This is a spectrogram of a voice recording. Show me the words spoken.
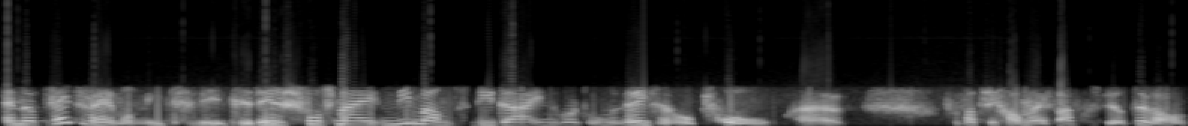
En dat weten we helemaal niet. Er is volgens mij niemand die daarin wordt onderwezen op school... Uh, wat zich allemaal heeft afgespeeld. Terwijl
